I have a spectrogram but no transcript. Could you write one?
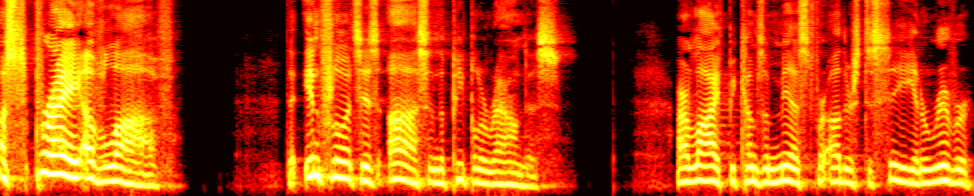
a spray of love that influences us and the people around us. Our life becomes a mist for others to see and a river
